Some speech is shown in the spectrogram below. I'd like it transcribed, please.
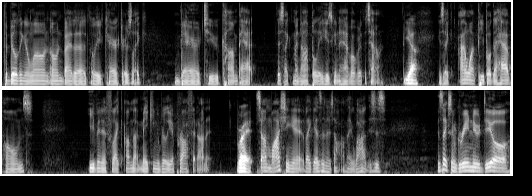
the building alone owned by the the lead character is like there to combat this like monopoly he's going to have over the town Yeah. He's like, I want people to have homes, even if like I'm not making really a profit on it. Right. So I'm watching it like as an adult. I'm like, wow, this is this is like some Green New Deal,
